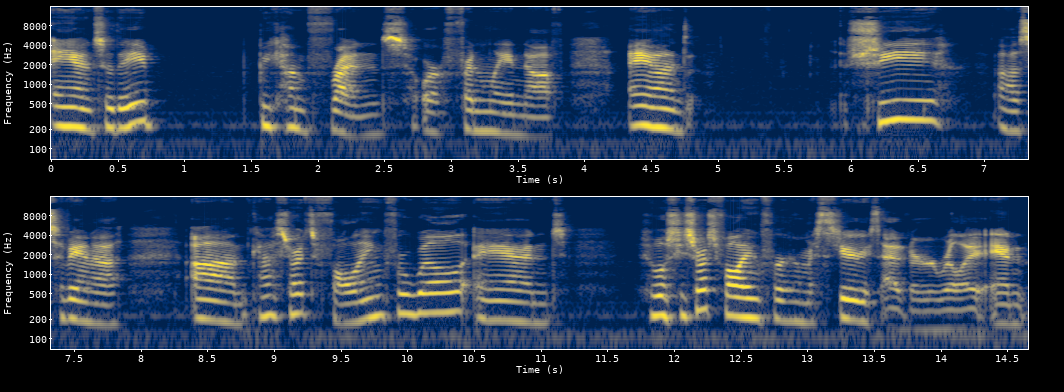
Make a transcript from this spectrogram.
and so they become friends or friendly enough, and she, uh, Savannah, um, kind of starts falling for Will and well, she starts falling for her mysterious editor, really, and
